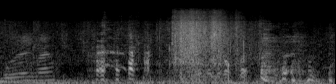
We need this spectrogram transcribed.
Buhay man.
